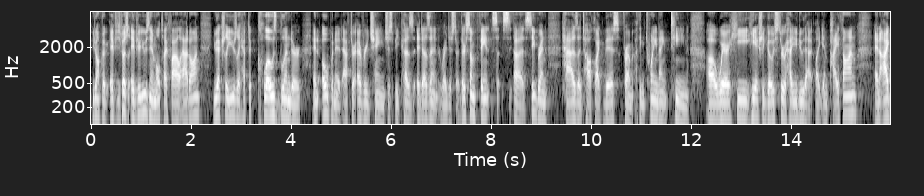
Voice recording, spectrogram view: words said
You don't have to, if, especially if you're using a multi-file add-on, you actually usually have to close Blender and open it after every change just because it doesn't register. There's some, faint, uh, Sybren has a talk like this from, I think, 2019, uh, where he, he actually goes through how you do that, like in Python, and I,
